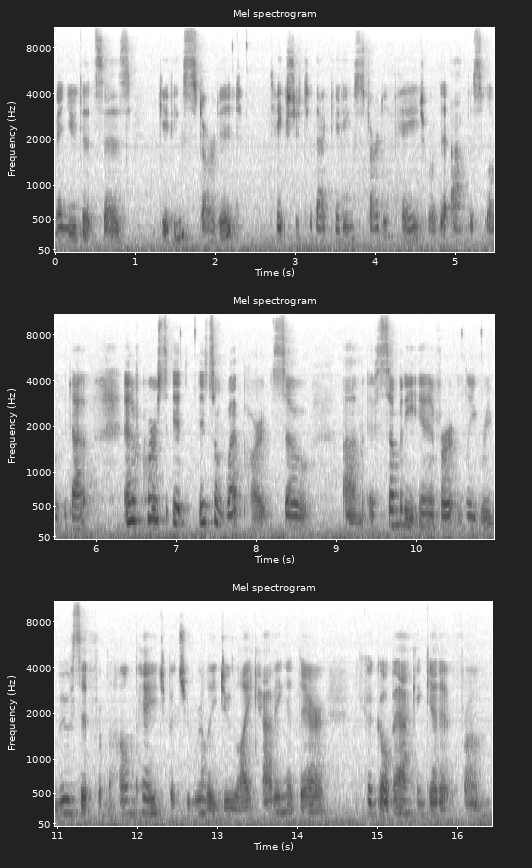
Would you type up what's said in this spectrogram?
menu that says Getting Started, takes you to that Getting Started page where the app is loaded up. And of course, it, it's a web part, so um, if somebody inadvertently removes it from the home page, but you really do like having it there, you can go back and get it from,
